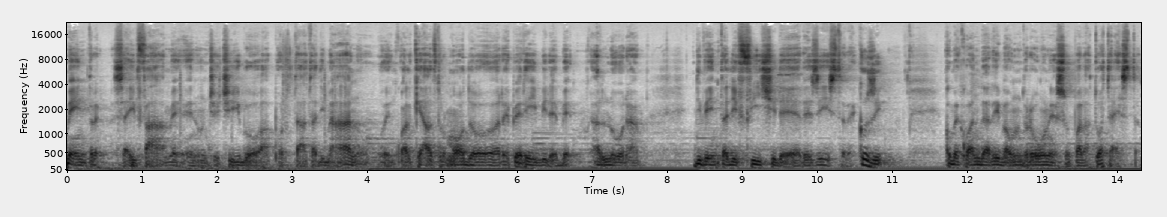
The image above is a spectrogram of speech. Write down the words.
mentre se hai fame e non c'è cibo a portata di mano o in qualche altro modo reperibile, beh, allora diventa difficile resistere. Così come quando arriva un drone sopra la tua testa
